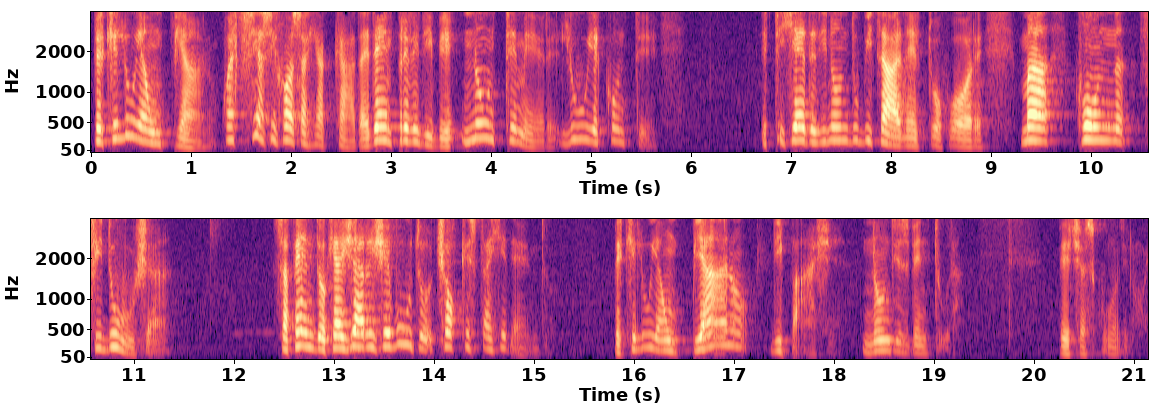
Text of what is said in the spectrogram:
perché Lui ha un piano, qualsiasi cosa che accada ed è imprevedibile, non temere, Lui è con te e ti chiede di non dubitare nel tuo cuore, ma con fiducia, sapendo che hai già ricevuto ciò che stai chiedendo, perché Lui ha un piano di pace, non di sventura, per ciascuno di noi.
